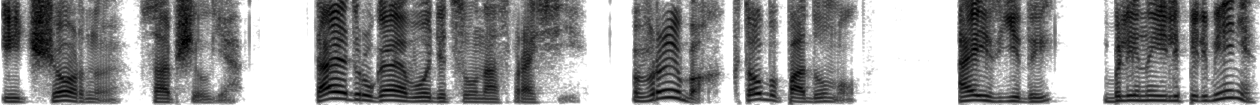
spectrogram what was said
«И черную», — сообщил я. «Та и другая водится у нас в России. В рыбах, кто бы подумал. А из еды? Блины или пельмени?»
